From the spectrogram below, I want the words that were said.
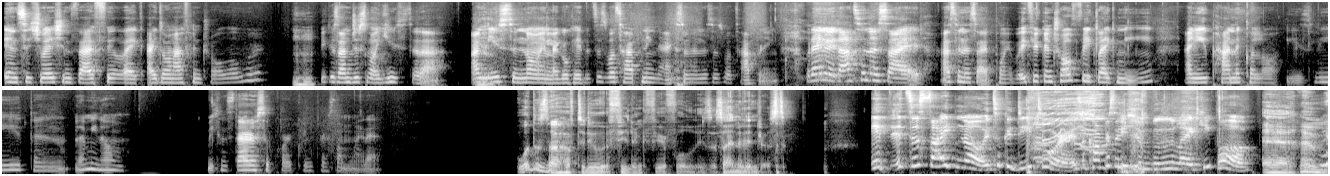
in situations that I feel like I don't have control over Mhm. because I'm just not used to that. I'm Yeah. used to knowing like okay, this is what's happening next and then this is what's happening. But anyway, that's an aside. That's an aside point. But if you're a control freak like me and you panic a lot easily, then let me know. We can start a support group or something like that. What does that have to do with feeling fearful is a sign of interest? It, it's a side note. It took a detour. It's a conversation, boo. Like, keep up. Um,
